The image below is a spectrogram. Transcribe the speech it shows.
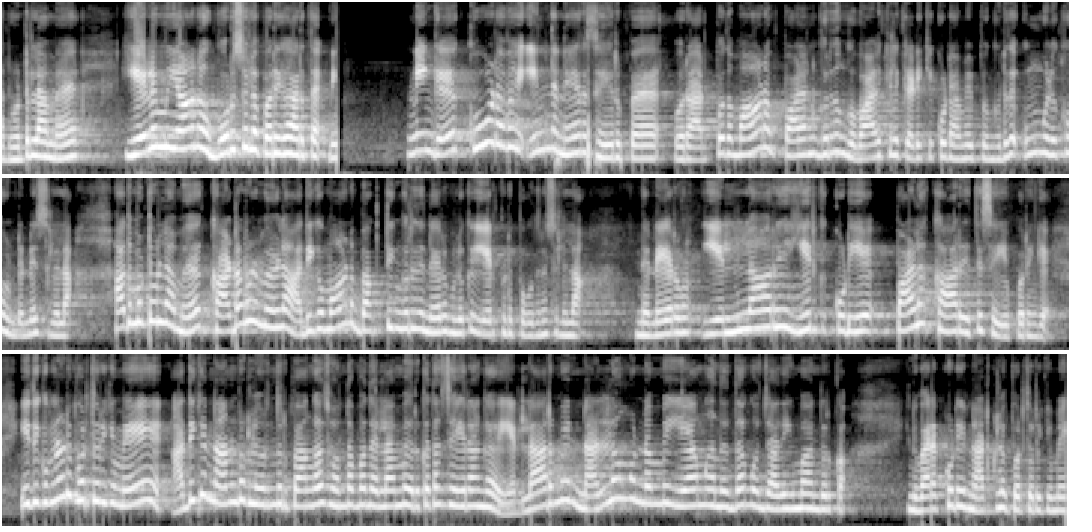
அது மட்டும் இல்லாமல் எளிமையான ஒரு சில பரிகாரத்தை நீங்கள் கூடவே இந்த நேரம் செய்கிறப்ப ஒரு அற்புதமான பலன்கிறது உங்கள் வாழ்க்கையில் கிடைக்கக்கூடிய அமைப்புங்கிறது உங்களுக்கு உண்டுன்னு சொல்லலாம். அது மட்டும் இல்லாமல் கடவுள் மேலே அதிகமான பக்திங்கிறது நேரம் உங்களுக்கு ஏற்பட போகுதுன்னு சொல்லலாம். இந்த நேரம் எல்லாரும் ஈர்க்கக்கூடிய பல காரியத்தை செய்ய போகிறீங்க இதுக்கு முன்னாடி பொறுத்த வரைக்குமே அதிக நண்பர்கள் இருந்திருப்பாங்க சொந்த பந்தம் எல்லாமே இருக்க தான் செய்கிறாங்க எல்லாருமே நல்லவங்க நம்பி ஏமாந்தது தான் கொஞ்சம் அதிகமாக இருந்திருக்கும். இனி வரக்கூடிய நாட்களை பொறுத்த வரைக்குமே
